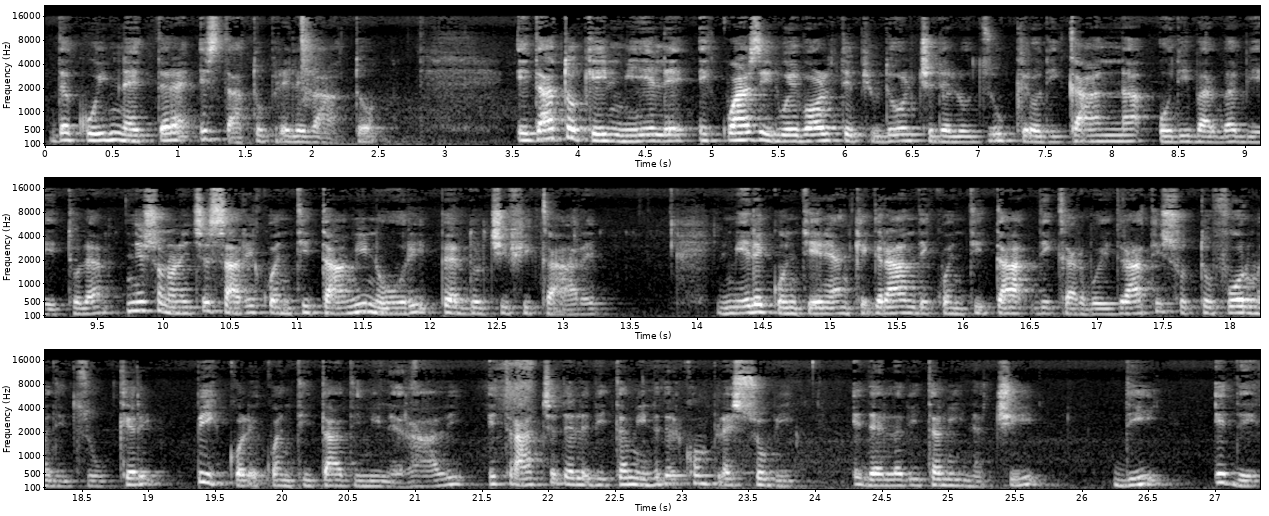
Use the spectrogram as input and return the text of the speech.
da cui il nettare è stato prelevato. E dato che il miele è quasi due volte più dolce dello zucchero di canna o di barbabietola, ne sono necessarie quantità minori per dolcificare. Il miele contiene anche grandi quantità di carboidrati sotto forma di zuccheri, piccole quantità di minerali e tracce delle vitamine del complesso B e della vitamina C, D e D.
